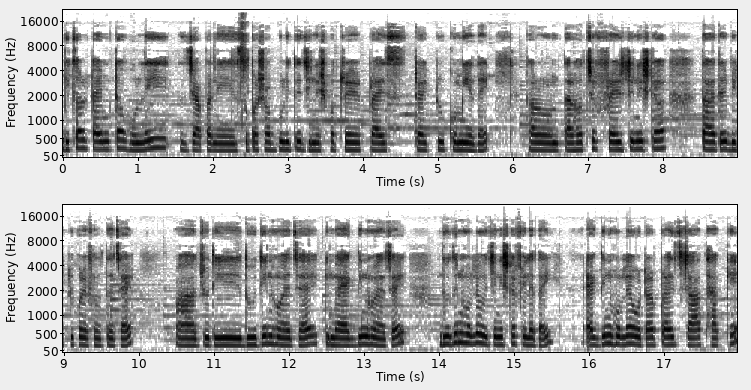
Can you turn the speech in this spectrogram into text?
বিকাল টাইমটা হলেই জাপানে সুপার শপগুলিতে জিনিসপত্রের প্রাইসটা একটু কমিয়ে দেয়। কারণ তার হচ্ছে ফ্রেশ জিনিসটা তাড়াতাড়ি বিক্রি করে ফেলতে চায়। আর যদি দিন হয়ে যায় কিংবা একদিন হয়ে যায়, দুদিন হলে ওই জিনিসটা ফেলে দেয়। একদিন হলে ওটার প্রাইস যা থাকে,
